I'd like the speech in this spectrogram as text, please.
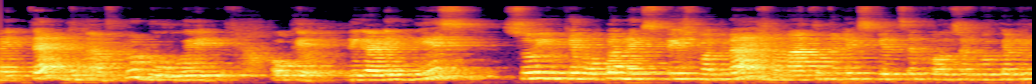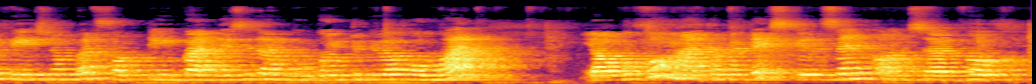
Like that you have to do it. Okay. Regarding this, so you can open next page Magna. The mathematics skills and concept book page number 41. This is I'm going to give a homework. Yavuku mathematics skills and concept book.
